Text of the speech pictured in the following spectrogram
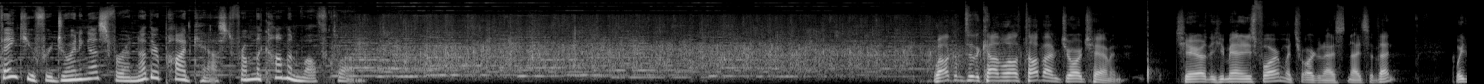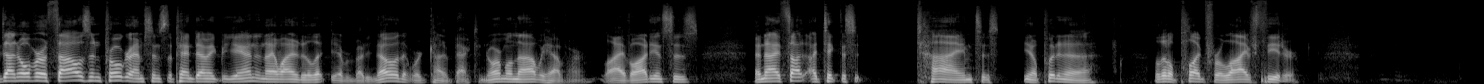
Thank you for joining us for another podcast from the Commonwealth Club. Welcome to the Commonwealth Club. I'm George Hammond, chair of the Humanities Forum, which organized tonight's event. We've done over a thousand programs since the pandemic began, and I wanted to let everybody know that we're kind of back to normal now. We have our live audiences, and I thought I'd take this time to, you know, put in a, a little plug for live theater.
